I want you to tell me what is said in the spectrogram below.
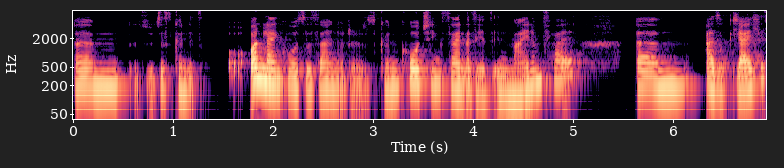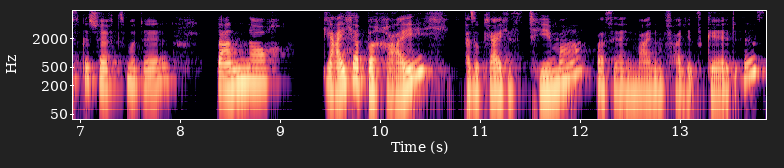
ähm, das können jetzt Online-Kurse sein oder das können Coachings sein, also jetzt in meinem Fall, ähm, also gleiches Geschäftsmodell, dann noch gleicher Bereich, also gleiches Thema, was ja in meinem Fall jetzt Geld ist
